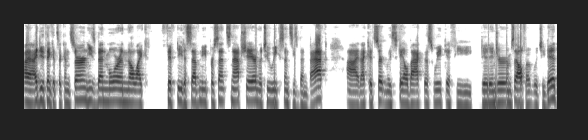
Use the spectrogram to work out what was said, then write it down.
I, I do think it's a concern. He's been more in the like 50 to 70% snap share in the two weeks since he's been back. Uh, that could certainly scale back this week if he did injure himself, uh, which he did.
